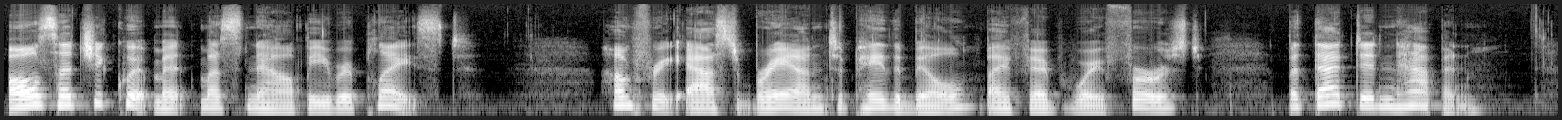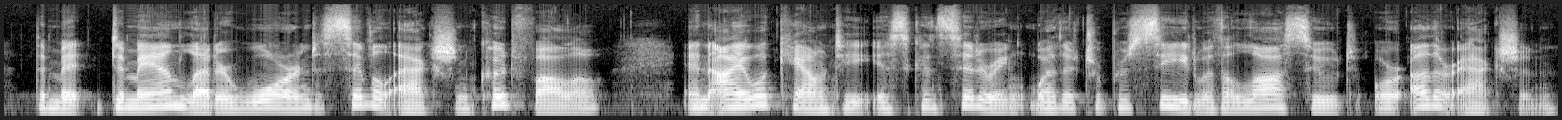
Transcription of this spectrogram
All such equipment must now be replaced. Humphrey asked Brand to pay the bill by February 1st, but that didn't happen. The demand letter warned civil action could follow, and Iowa County is considering whether to proceed with a lawsuit or other action,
